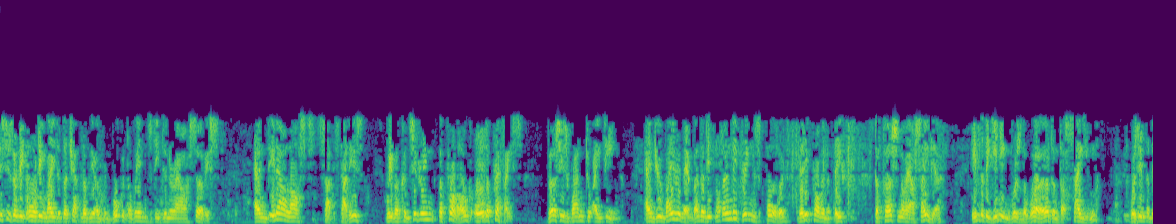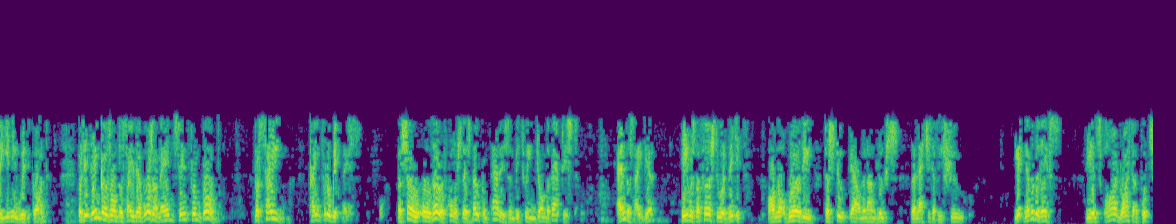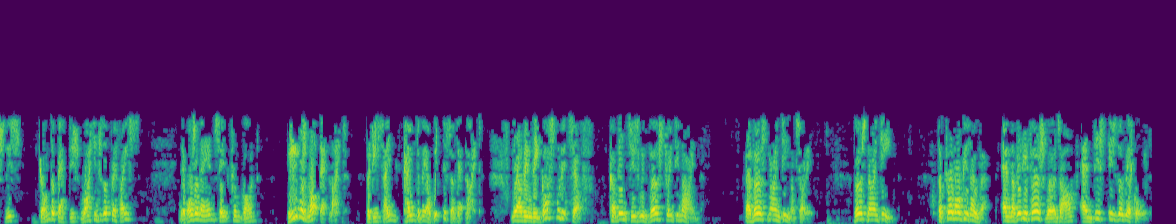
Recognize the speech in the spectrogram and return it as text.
This is a recording made at the Chapel of the Open Book at the Wednesday dinner hour service. And in our last studies, we were considering the prologue or the preface, verses 1 to 18. And you may remember that it not only brings forward very prominently the person of our Saviour, in the beginning was the Word and the same was in the beginning with God, but it then goes on to say there was a man sent from God. The same came for a witness. Uh, so, although of course there's no comparison between John the Baptist and the Saviour, he was the first to admit it. I'm not worthy to stoop down and unloose the latchet of his shoe. Yet nevertheless, the inspired writer puts this John the Baptist right into the preface. There was a man sent from God. He was not that light, but he came to be a witness of that light. Now then, the gospel itself commences with verse 29. Uh, verse 19, I'm sorry. Verse 19. The prologue is over, and the very first words are, and this is the record.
